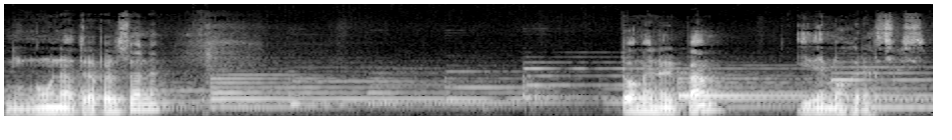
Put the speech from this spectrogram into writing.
ninguna otra persona, tomen el pan y demos gracias.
